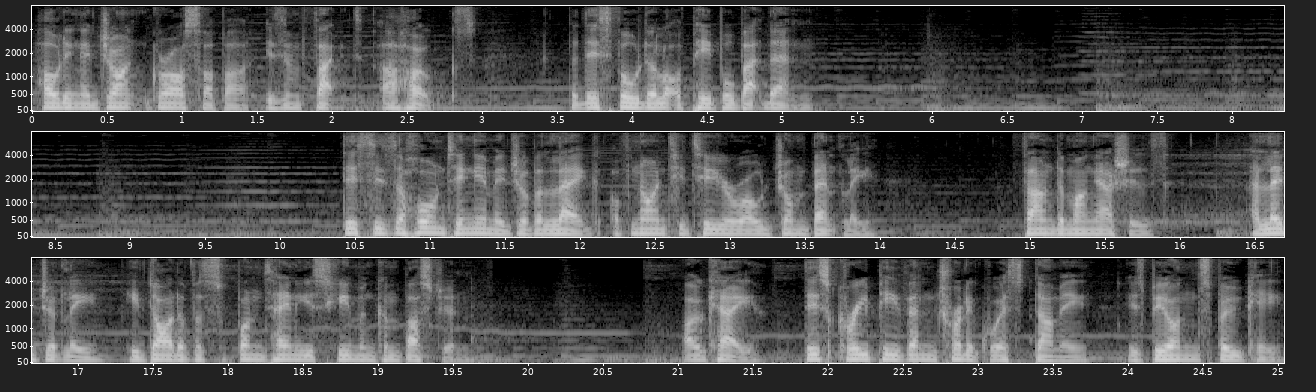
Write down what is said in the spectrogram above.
holding a giant grasshopper is in fact a hoax, but this fooled a lot of people back then. This is a haunting image of a leg of 92 year old John Bentley, found among ashes. Allegedly, he died of a spontaneous human combustion. Okay, this creepy ventriloquist dummy is beyond spooky.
